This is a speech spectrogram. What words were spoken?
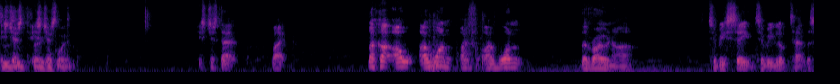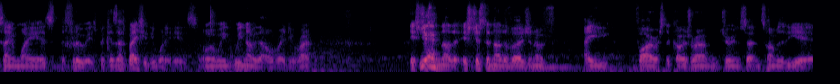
just- it's just- point. it's just that like like I I, I want I, I want the Rona to be see to be looked at the same way as the flu is because that's basically what it is. I mean, we we know that already, right? It's just Yeah. another it's just another version of a virus that goes around during certain times of the year.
